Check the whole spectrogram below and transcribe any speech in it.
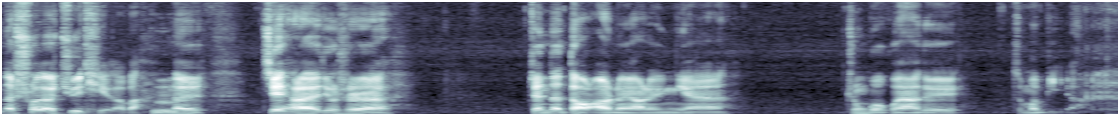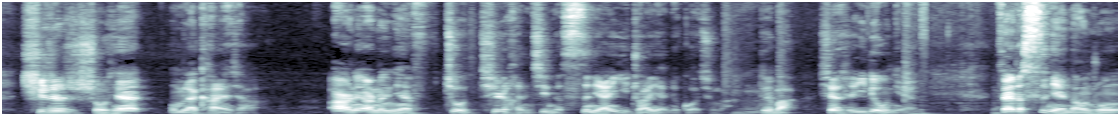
那说点具体的吧。嗯那接下来就是真的到二零二零年，中国国家队怎么比啊？其实，首先我们来看一下，二零二零年就其实很近的，四年一转眼就过去了，嗯对吧？现在是一六年，在这四年当中，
